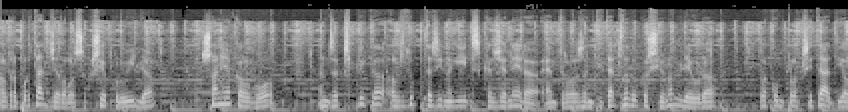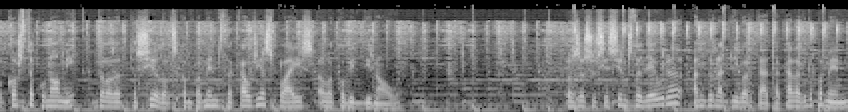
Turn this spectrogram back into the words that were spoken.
Al reportatge de la secció Cruïlla, Sònia Calbó ens explica els dubtes i neguits que genera entre les entitats d'educació en el lleure la complexitat i el cost econòmic de l'adaptació dels campaments de caus i esplais a la Covid-19. Les associacions de lleure han donat llibertat a cada agrupament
